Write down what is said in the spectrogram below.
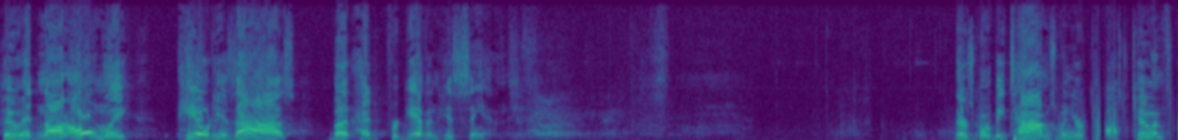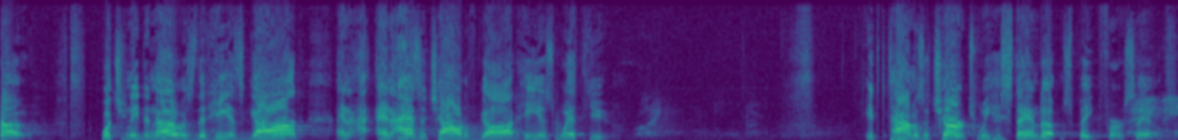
who had not only healed his eyes, but had forgiven his sins. There's going to be times when you're tossed to and fro. What you need to know is that He is God, and, and as a child of God, He is with you. It's time as a church we stand up and speak for ourselves.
